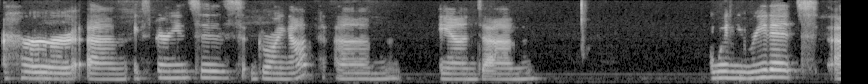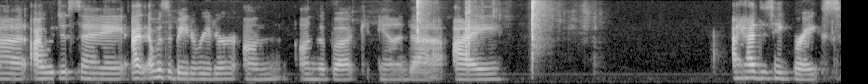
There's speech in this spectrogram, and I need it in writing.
her um, experiences growing up um, and um, when you read it, uh, I would just say I, I, was a beta reader on on the book, and uh, I I had to take breaks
